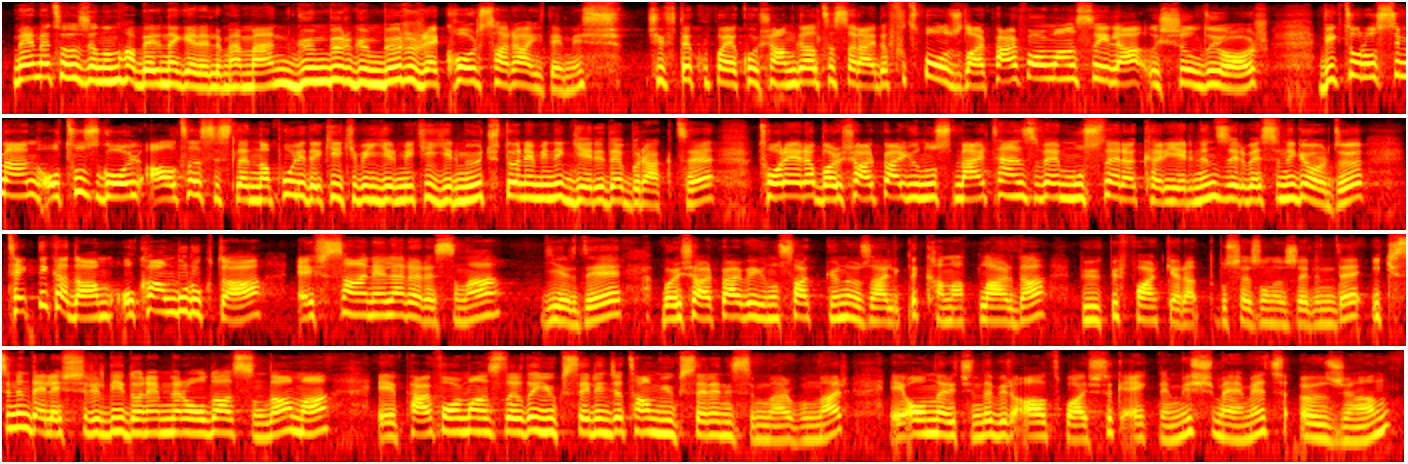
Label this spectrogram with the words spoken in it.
Mehmet Özcan'ın haberine gelelim hemen. Gümbür gümbür rekor saray demiş. Çifte kupaya koşan Galatasaray'da futbolcular performansıyla ışıldıyor. Victor Osimhen 30 gol 6 asistle Napoli'deki 2022-23 dönemini geride bıraktı. Torreira, Barış Alper, Yunus, Mertens ve Muslera kariyerinin zirvesini gördü. Teknik adam Okan Buruk da efsaneler arasına girdi. Barış Alper ve Yunus Akgün özellikle kanatlarda büyük bir fark yarattı bu sezon özelinde. İkisinin de eleştirildiği dönemler oldu aslında ama e, performansları da yükselince tam yükselen isimler bunlar. E, onlar için de bir alt başlık eklemiş Mehmet Özcan.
